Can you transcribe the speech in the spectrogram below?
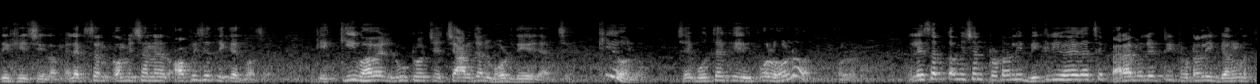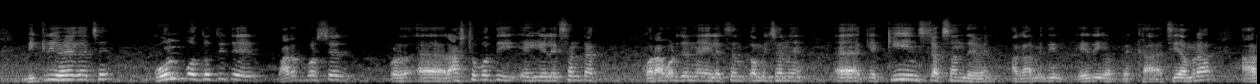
দেখিয়েছিলাম। ইলেকশন কমিশনের অফিসে থেকে বসে। কি, কীভাবে লুট হচ্ছে, চারজন ভোট দিয়ে যাচ্ছে? কি হলো? সেই বুথে কি রিপোল হলো? হলো না। ইলেকশন কমিশন টোটালি বিক্রি হয়ে গেছে প্যারামিলিটারি টোটালি বাংলা, বিক্রি হয়ে গেছে। কোন পদ্ধতিতে ভারতবর্ষের রাষ্ট্রপতি এই ইলেকশনটা করাবার জন্য ইলেকশন কমিশনে কে, কী ইনস্ট্রাকশন দেবেন? আগামী দিন এরই অপেক্ষা আছি আমরা। আর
